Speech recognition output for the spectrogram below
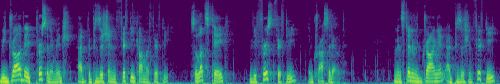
We draw the person image at the position 50, comma 50. So let's take the first 50 and cross it out. And instead of drawing it at position 50,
